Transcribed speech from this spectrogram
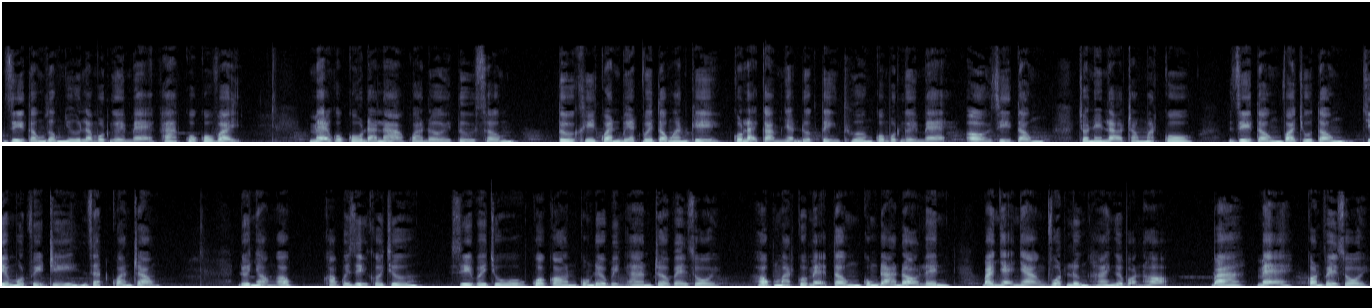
dì Tống giống như là một người mẹ khác của cô vậy. Mẹ của cô đã là qua đời từ sớm. Từ khi quen biết với Tống An Kỳ, cô lại cảm nhận được tình thương của một người mẹ ở dì Tống. Cho nên là trong mắt cô, dì Tống và chú Tống chiếm một vị trí rất quan trọng. Đứa nhỏ ngốc, khóc cái gì cơ chứ? Dì với chú của con cũng đều bình an trở về rồi. Hốc mắt của mẹ Tống cũng đã đỏ lên, bà nhẹ nhàng vuốt lưng hai người bọn họ. Ba, mẹ, con về rồi.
